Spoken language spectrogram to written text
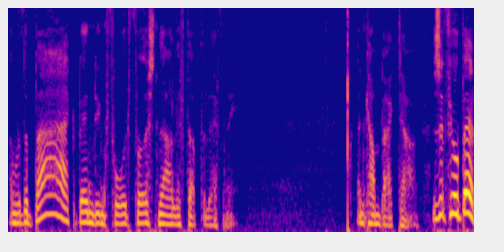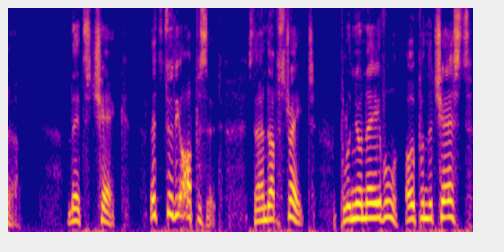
and with the back bending forward first, now lift up the left knee. And come back down. Does it feel better? Let's check. Let's do the opposite. Stand up straight. Pull in your navel, open the chest,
